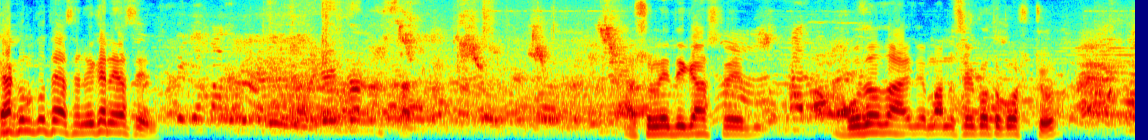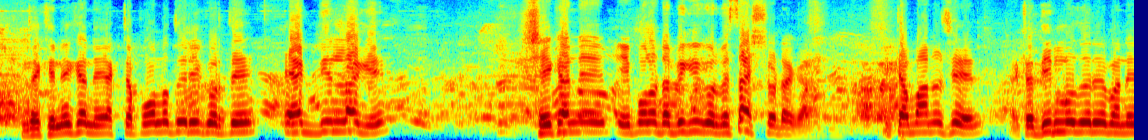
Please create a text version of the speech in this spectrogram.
এখন কোথায় আছেন? এখানে আছেন? আসলে এদিকে আসলে বোঝা যায় যে মানুষের কত কষ্ট। দেখেন এখানে একটা পলো তৈরি করতে একদিন লাগে। সেখানে এই পলোটা বিক্রি করবে চারশো টাকা। একটা মানুষের একটা দিন মজুরি মানে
